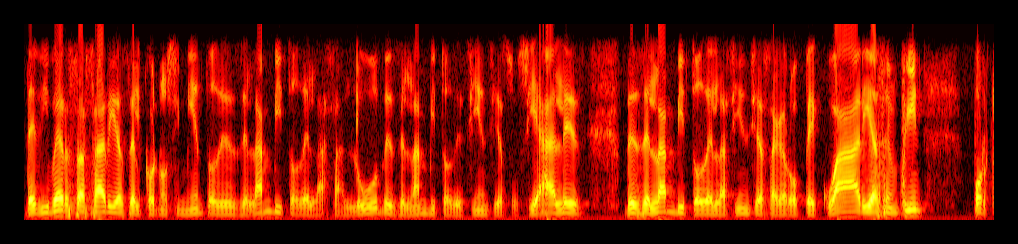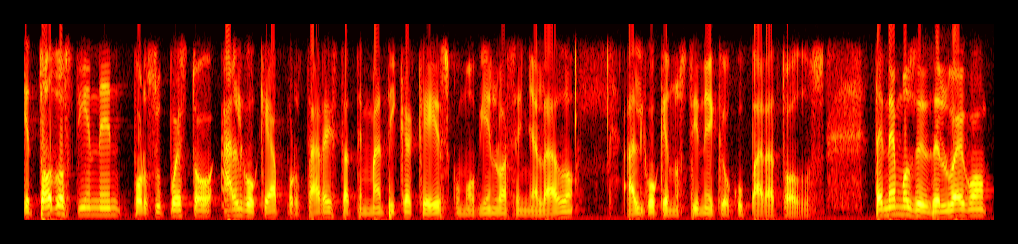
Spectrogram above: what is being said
de diversas áreas del conocimiento, desde el ámbito de la salud, desde el ámbito de ciencias sociales, desde el ámbito de las ciencias agropecuarias, en fin, porque todos tienen, por supuesto, algo que aportar a esta temática que es, como bien lo ha señalado, algo que nos tiene que ocupar a todos. Tenemos, desde luego,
